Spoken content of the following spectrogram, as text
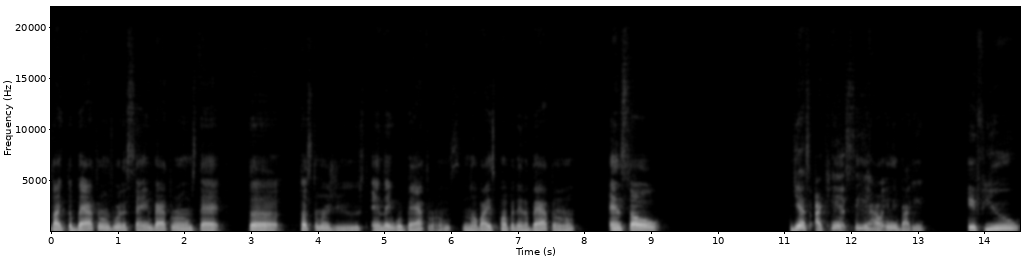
Like the bathrooms were the same bathrooms that the customers used and they were bathrooms. Nobody's pumping in a bathroom. And so yes, I can't see how anybody if you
